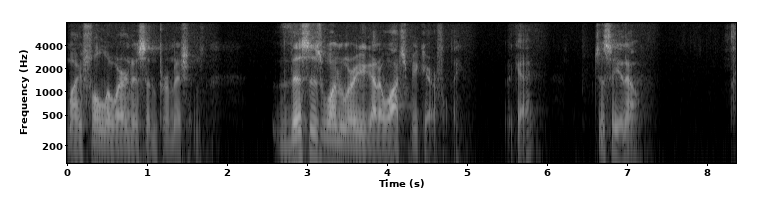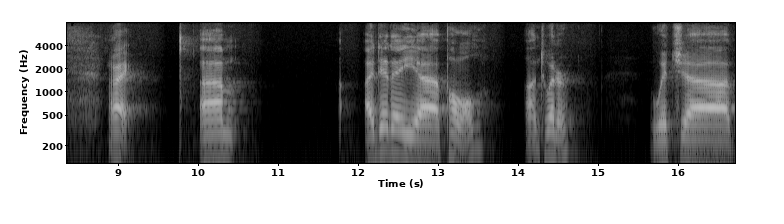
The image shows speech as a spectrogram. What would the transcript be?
my full awareness and permission. This is one where you got to watch me carefully. Okay? Just so you know. All right. Um, I did a uh, poll on Twitter, which, uh,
